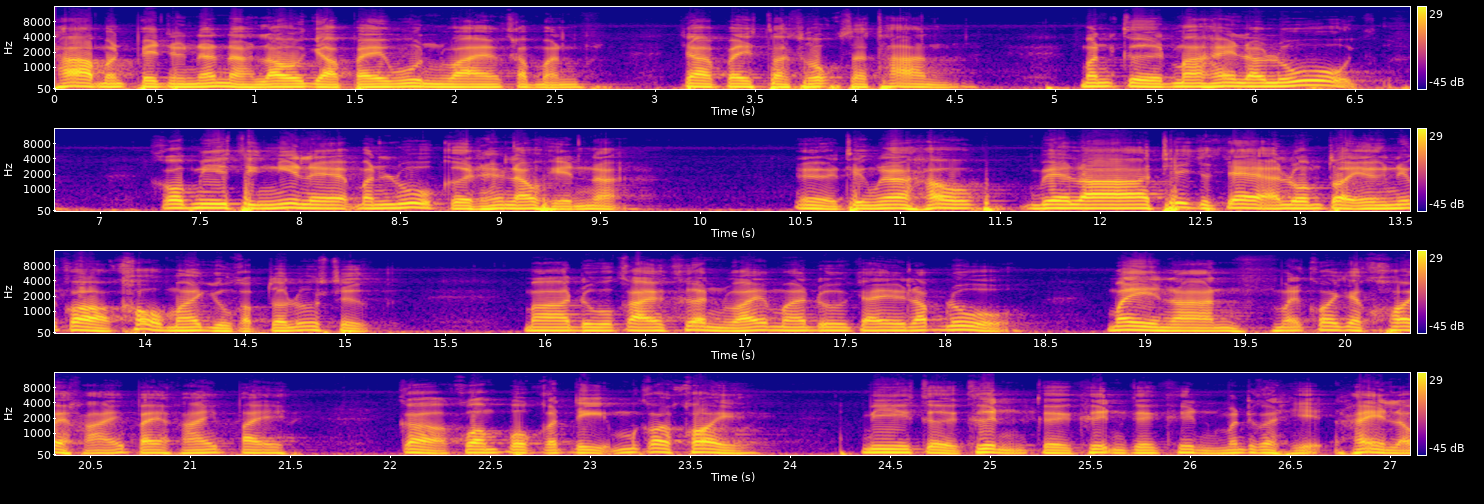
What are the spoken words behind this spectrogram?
ถ้ามันเป็นอย่างนั้นน่ะเราอย่าไปวุ่นวายกับมันจะไปสะทกสะท้าน มันเกิดมาให้เรารู้ ก็มีสิ่งนี้แหละมันรู้เกิดให้เราเห็นน่ะเออถึงแม้เขาเวลาที่จะแก้อารมณ์ตัวเองนี่ก็เข้ามาอยู่กับตัวรู้สึก มาดูกายเคลื่อนไหวมาดูใจรับรู้ไม่นานมันก็จะค่อยหายไปหายไป ก็ความปกติมันก็ค่อยมีเกิดขึ้นเกิดขึ้นเกิดขึ้น มันก็เห็นให้เรา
